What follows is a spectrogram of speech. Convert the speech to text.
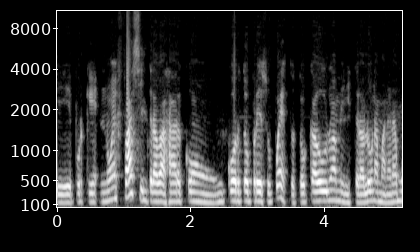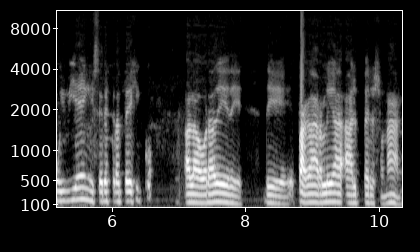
Eh, porque no es fácil trabajar con un corto presupuesto, toca uno administrarlo de una manera muy bien y ser estratégico a la hora de, pagarle al personal.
